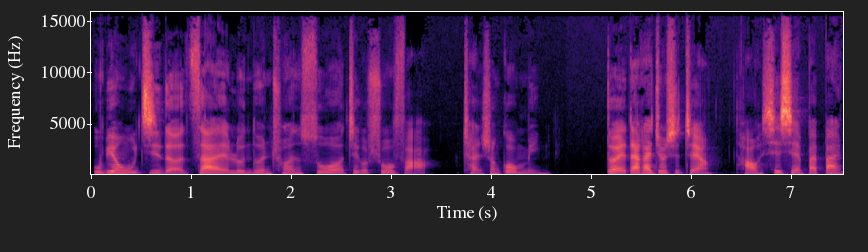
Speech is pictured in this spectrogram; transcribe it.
无边无际的在伦敦穿梭这个说法产生共鸣。对，大概就是这样。好，谢谢，拜拜。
